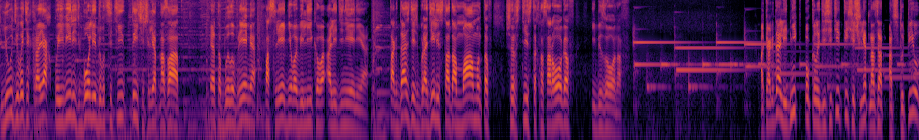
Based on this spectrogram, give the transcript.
Люди в этих краях появились более 20 тысяч лет назад. Это было время последнего великого оледенения – Тогда здесь бродили стада мамонтов, шерстистых носорогов и бизонов. А когда ледник около 10 тысяч лет назад отступил,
